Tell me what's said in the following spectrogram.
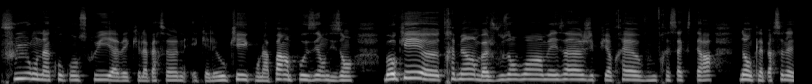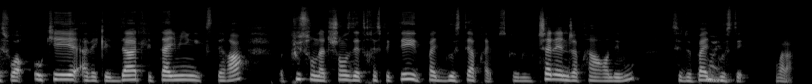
plus on a co-construit avec la personne et qu'elle est OK et qu'on n'a pas imposé en disant bah OK, très bien, bah, je vous envoie un message et puis après vous me ferez ça, etc. Non, que la personne elle soit OK avec les dates, les timings, etc. Bah, plus on a de chances d'être respecté et de pas être ghosté après. Parce que le challenge après un rendez-vous, c'est de pas être ghosté. Voilà.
